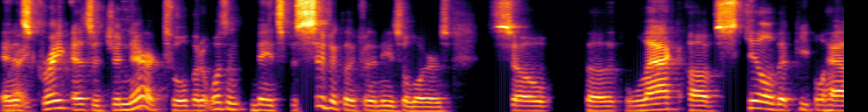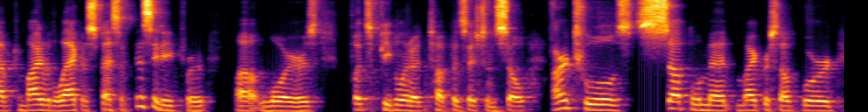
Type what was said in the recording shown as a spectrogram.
and right. it's great as a generic tool, but it wasn't made specifically for the needs of lawyers. So the lack of skill that people have, combined with the lack of specificity for uh, lawyers, puts people in a tough position. So our tools supplement Microsoft Word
